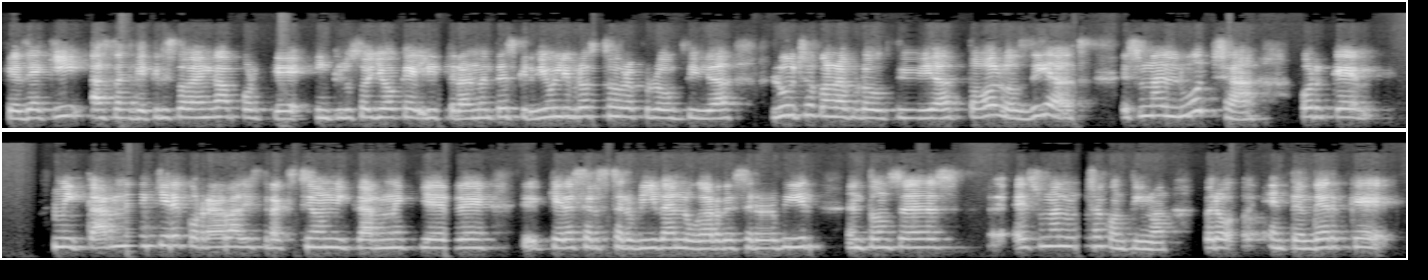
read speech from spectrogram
que es de aquí hasta que Cristo venga, porque incluso yo que literalmente escribí un libro sobre productividad, lucho con la productividad todos los días. Es una lucha porque mi carne quiere correr a la distracción, mi carne quiere, eh, quiere ser servida en lugar de servir. Entonces, es una lucha continua, pero entender que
